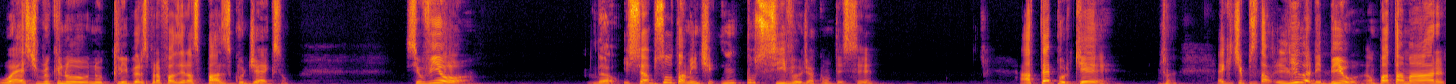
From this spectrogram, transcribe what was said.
Westbrook no, no Clippers pra fazer as pazes com o Jackson. Silvinho, Não. isso é absolutamente impossível de acontecer. Até porque. É que, tipo, você tá... Lillard e Bill é um patamar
